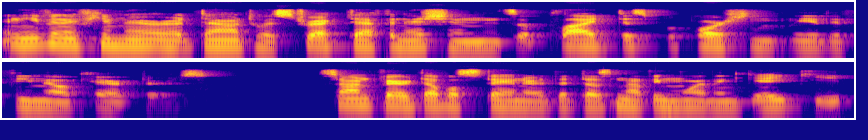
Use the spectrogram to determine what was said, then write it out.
And even if you narrow it down to a strict definition, it's applied disproportionately to female characters. It's an unfair double standard that does nothing more than gatekeep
